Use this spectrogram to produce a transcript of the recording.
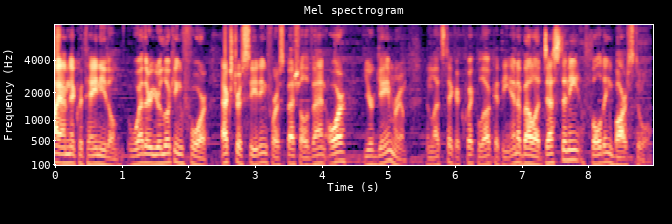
Hi, I'm Nick with Hayneedle. Whether you're looking for extra seating for a special event or your game room, then let's take a quick look at the Innobella Destiny folding bar stool.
